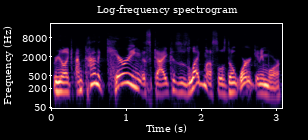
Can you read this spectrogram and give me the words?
where you're like i'm kind of carrying this guy because his leg muscles don't work anymore.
